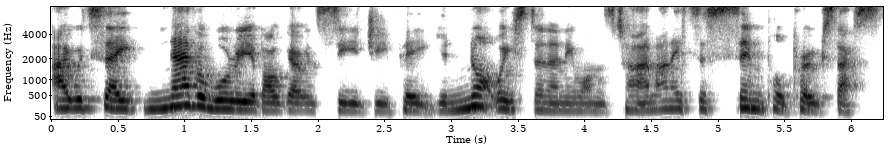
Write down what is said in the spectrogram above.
I would say never worry about going to see a GP. You're not wasting anyone's time and it's a simple process.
